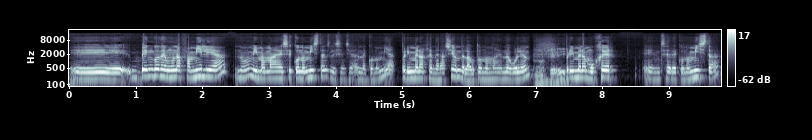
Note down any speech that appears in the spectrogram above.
Eh, vengo de una familia, ¿no? Mi mamá es economista, es licenciada en economía, primera generación de la Autónoma de Nuevo León, primera mujer en ser economista.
